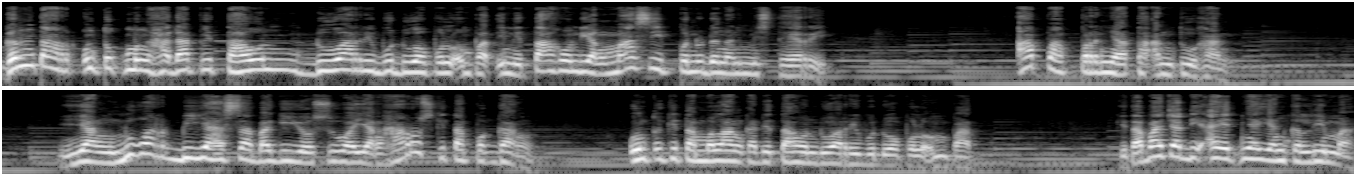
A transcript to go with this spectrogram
gentar untuk menghadapi tahun 2024 ini, tahun yang masih penuh dengan misteri. Apa pernyataan Tuhan? Yang luar biasa bagi Yosua yang harus kita pegang untuk kita melangkah di tahun 2024. Kita baca di ayatnya yang kelima.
